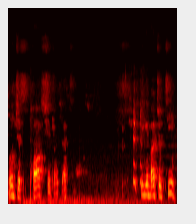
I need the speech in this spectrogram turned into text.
don't just pause shit like that. Think about your team.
